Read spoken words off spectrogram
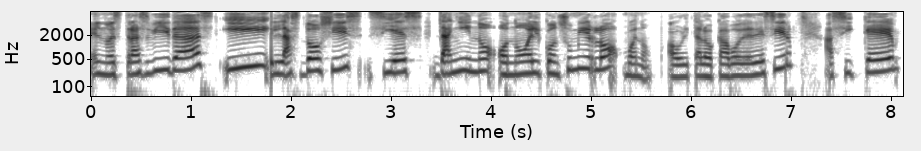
en nuestras vidas y las dosis, si es dañino o no el consumirlo. Bueno, ahorita lo acabo de decir. Así que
